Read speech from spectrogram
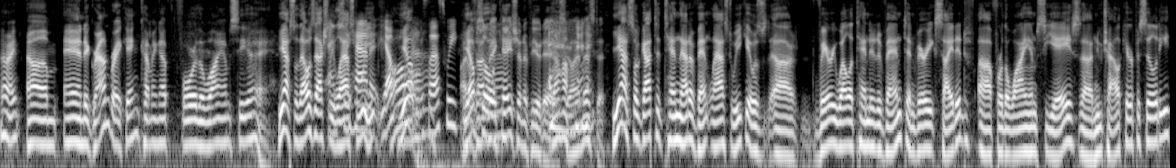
All right. Um, and a groundbreaking coming up for the YMCA. Yeah, so that was actually, last had week. It. Yep. Oh. It was last week. I Yep, was on so- vacation a few days, so I missed it. Yeah, so got to attend that event last week. It was a very well attended event and very excited uh, for the YMCA's uh, new childcare facility.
